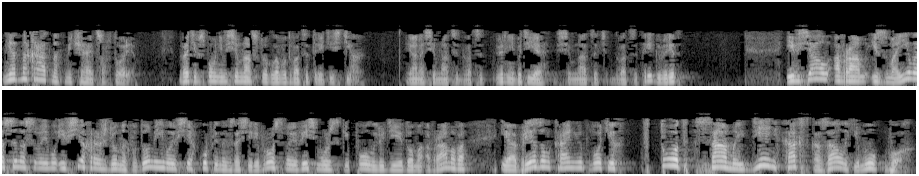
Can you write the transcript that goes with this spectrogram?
неоднократно отмечается в Торе. Давайте вспомним 17 главу 23 стих. Иоанна 17, 20, вернее, Бытие 17, 23 говорит, «И взял Авраам Измаила, сына своего, и всех рожденных в доме его, и всех купленных за серебро свое, весь мужеский пол людей дома Авраамова, и обрезал крайнюю плоть их в тот самый день, как сказал ему Бог».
